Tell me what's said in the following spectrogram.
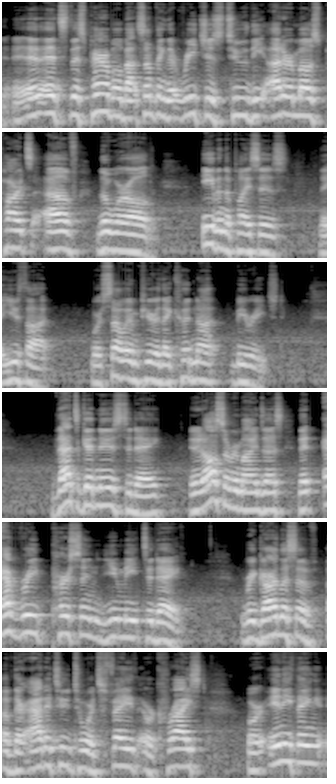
It, it's this parable about something that reaches to the uttermost parts of the world, even the places that you thought were so impure they could not be reached. That's good news today. And it also reminds us that every person you meet today, regardless of, of their attitude towards faith or Christ or anything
